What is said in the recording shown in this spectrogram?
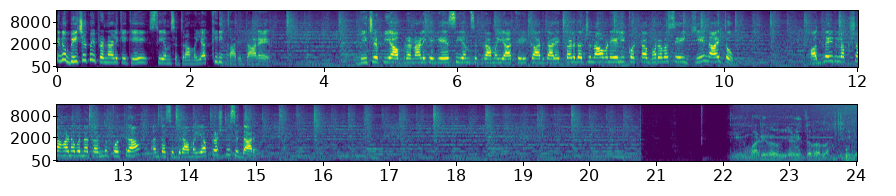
ಇನ್ನು ಬಿಜೆಪಿ ಪ್ರಣಾಳಿಕೆಗೆ ಸಿಎಂ ಸಿದ್ದರಾಮಯ್ಯ ಕಿಡಿಕಾರಿದ್ದಾರೆ. ಬಿಜೆಪಿಯ ಪ್ರಣಾಳಿಕೆಗೆ ಸಿಎಂ ಸಿದ್ದರಾಮಯ್ಯ ಕಿಡಿಕಾರಿದ್ದಾರೆ. ಕಳೆದ ಚುನಾವಣೆಯಲ್ಲಿ ಕೊಟ್ಟ ಭರವಸೆ ಏನಾಯ್ತು? ಹದಿನೈದು ಲಕ್ಷ ಹಣವನ್ನ ತಂದು ಕೊಟ್ರ ಅಂತ ಸಿದ್ದರಾಮಯ್ಯ ಪ್ರಶ್ನಿಸಿದ್ದಾರೆ. ಮಾಡಿರೋ ಹೇಳಿದ್ರಲ್ಲ ಈಗ,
